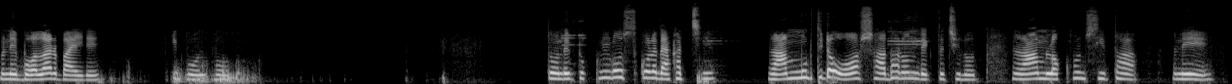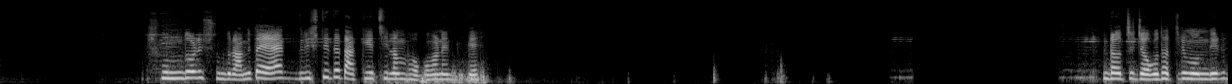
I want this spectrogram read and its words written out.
মানে বলার বাইরে, কি বলব? তোমাদের একটু ক্লোজ করে দেখাচ্ছি। রাম মূর্তিটা অসাধারণ দেখতে ছিল। রাম, লক্ষ্মণ, সীতা মানে সুন্দরই সুন্দর। আমি তো এক দৃষ্টিতে তাকিয়েছিলাম ভগবানের দিকে। এটা হচ্ছে জগদ্ধাত্রী মন্দির।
